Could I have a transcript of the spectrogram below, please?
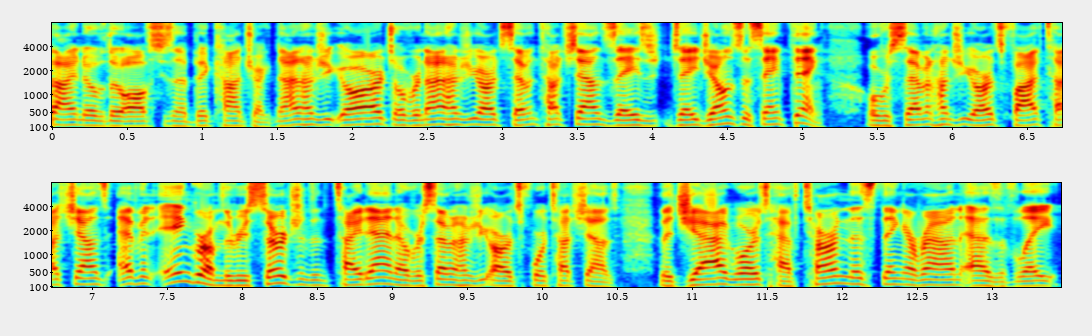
signed over the offseason, a big contract, 900 yards, over 900 yards, seven touchdowns. Zay, Zay Jones, the same thing, over 700 yards, five touchdowns. Evan Engram, the resurgent in tight end, over 700 yards, four touchdowns. The Jaguars have turned this thing around as of late,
